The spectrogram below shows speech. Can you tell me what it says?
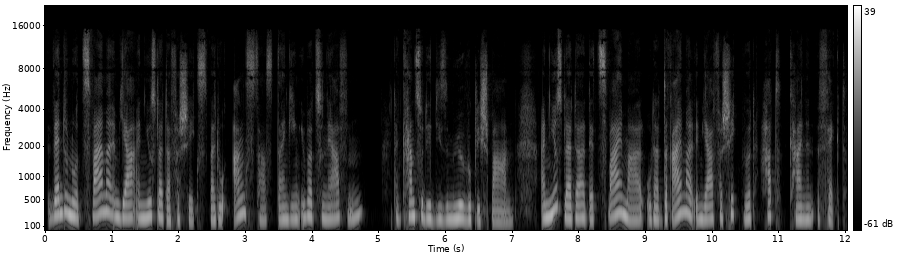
Wenn du nur zweimal im Jahr ein Newsletter verschickst, weil du Angst hast, dein Gegenüber zu nerven, dann kannst du dir diese Mühe wirklich sparen. Ein Newsletter, der zweimal oder dreimal im Jahr verschickt wird, hat keinen Effekt.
